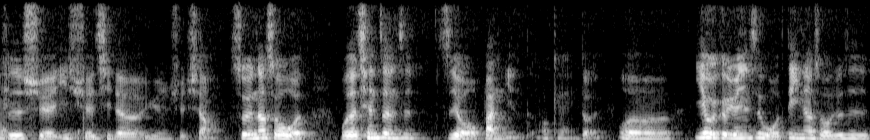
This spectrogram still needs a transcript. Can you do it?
就是学一学期的语言学校，所以那时候我我的签证是只有半年的。OK，对，呃，也有一个原因是我弟那时候就是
